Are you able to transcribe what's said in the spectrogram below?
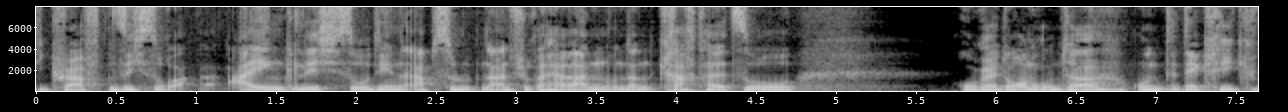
die craften sich so eigentlich so den absoluten Anführer heran und dann kracht halt so Rogal Dorn runter. Und der Krieg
